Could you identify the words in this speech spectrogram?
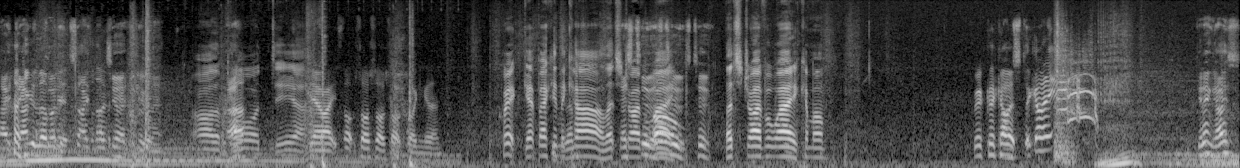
Right, Jack, You it's it. inside the Loved church, it. isn't it? Oh, the Huh? poor dear. Yeah, right. Stop, stop, stop, stop, so I can get in. Quick, get back in the car. Let's There's drive two, away. there's two, there's two. Let's drive away. Come on. Quick, click on it. Click on it. Get in, guys.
